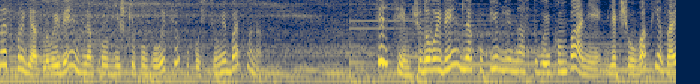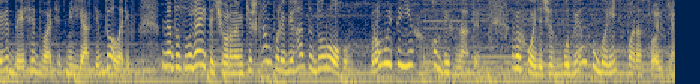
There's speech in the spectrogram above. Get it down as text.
Несприятливий день для пробіжки по вулиці у костюмі Бетмена. Тільці чудовий день для купівлі нафтової компанії, якщо у вас є зайві 10-20 мільярдів доларів. Не дозволяйте чорним кішкам перебігати дорогу. Спробуйте їх обігнати. Виходячи з будинку, беріть парасольки,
